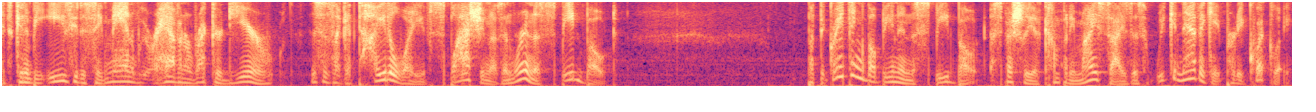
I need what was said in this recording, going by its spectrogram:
It's going to be easy to say, man, we were having a record year. This is like a tidal wave splashing us, and we're in a speedboat. But the great thing about being in a speedboat, especially a company my size, is we can navigate pretty quickly.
